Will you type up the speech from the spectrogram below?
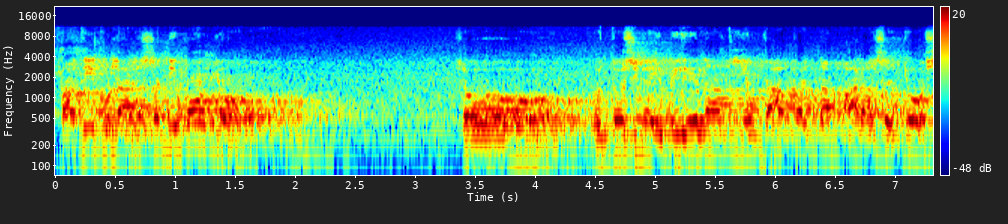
particular sa demonyo. no? So, kung tusin nga ibigay natin yung dapat na para sa Diyos.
